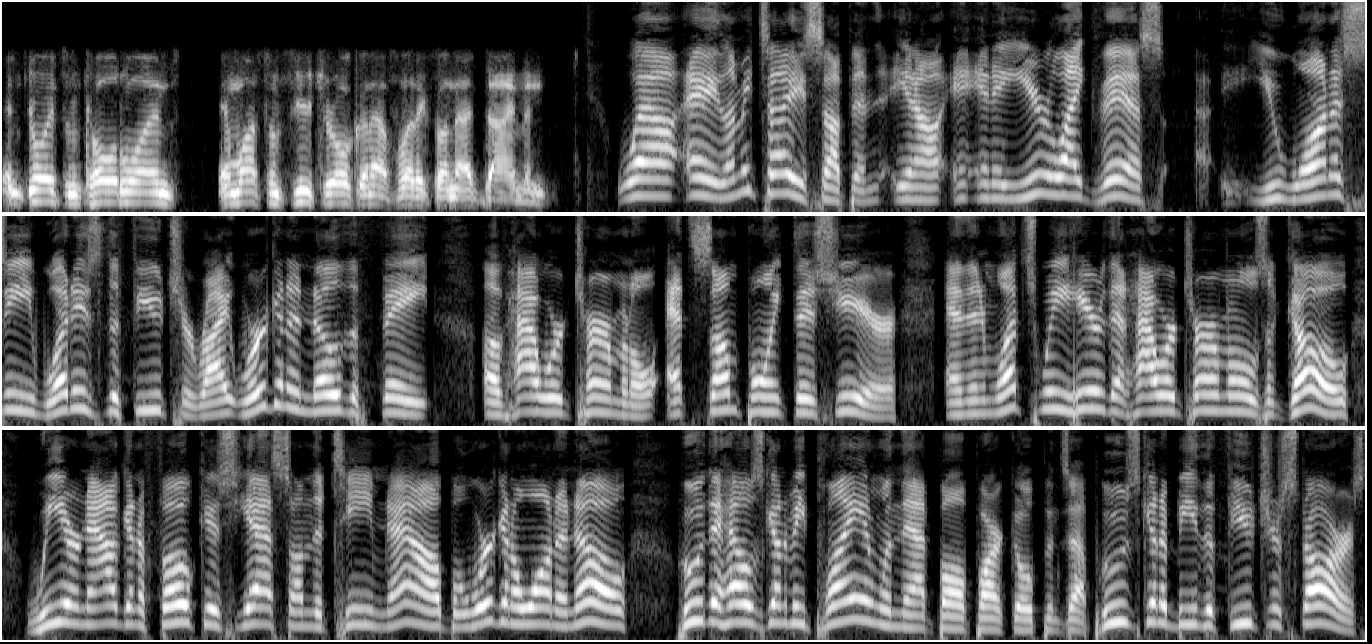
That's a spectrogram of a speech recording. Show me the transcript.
enjoy some cold ones, and watch some future Oakland athletics on that diamond. Well, hey, let me tell you something. You know, in, in a year like this, uh, you want to see what is the future, right? We're going to know the fate of Howard Terminal at some point this year. And then once we hear that Howard Terminal's a go, we are now going to focus, yes, on the team now, but we're going to want to know who the hell's going to be playing when that ballpark opens up? Who's going to be the future stars?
